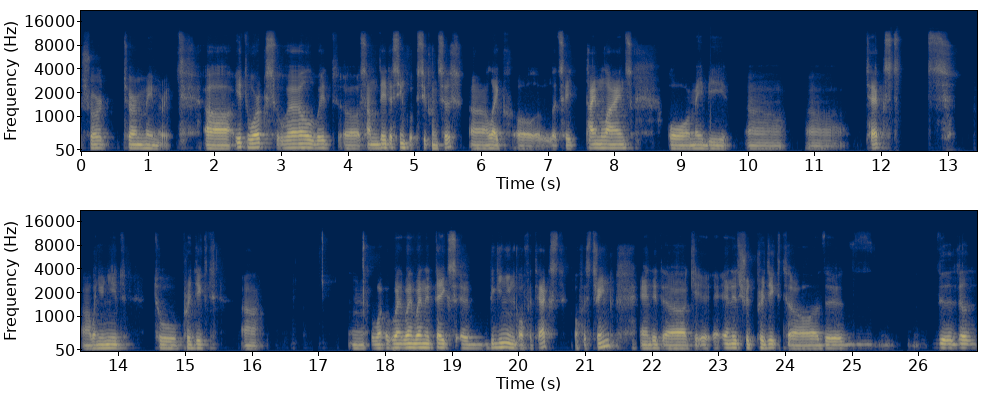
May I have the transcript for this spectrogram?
short term memory. Uh, it works well with uh, some data sequences, uh, like uh, let's say timelines or maybe uh, uh, texts when you need to predict mm, when, when it takes a beginning of a text of a string and it and it should predict the, the the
